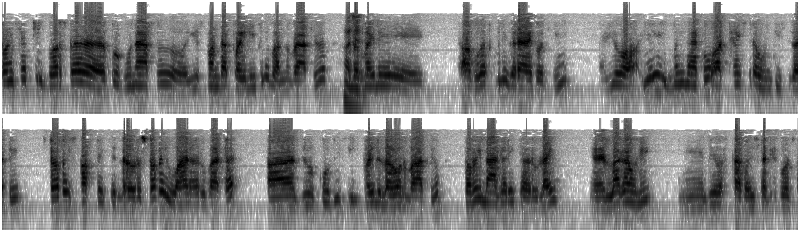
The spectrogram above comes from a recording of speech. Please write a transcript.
पैँसठी वर्षको गुनासो यसभन्दा पहिले पनि भन्नुभएको थियो। मैले अवगत पनि गराएको थिएँ। यो यही महिनाको अठाइस र उन्तिस गते सबै स्वास्थ्य केन्द्रहरू सबै वार्डहरूबाट जो कोभिसिल्ड पहिले लगाउनु भएको थियो सबै नागरिकहरूलाई लगाउने व्यवस्था भइसकेको छ।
